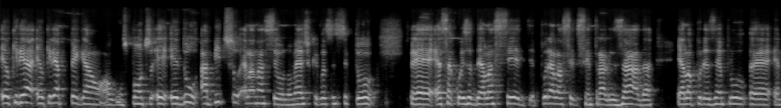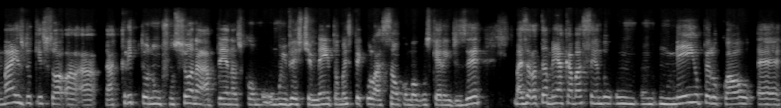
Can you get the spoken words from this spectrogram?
eu queria, eu queria pegar alguns pontos. Edu, a Bitso, ela nasceu no México, e você citou é, essa coisa dela ser, por ela ser descentralizada, ela, por exemplo, é, é mais do que só a, a, a, cripto não funciona apenas como um investimento, uma especulação, como alguns querem dizer, mas ela também acaba sendo um, um, um meio pelo qual é,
